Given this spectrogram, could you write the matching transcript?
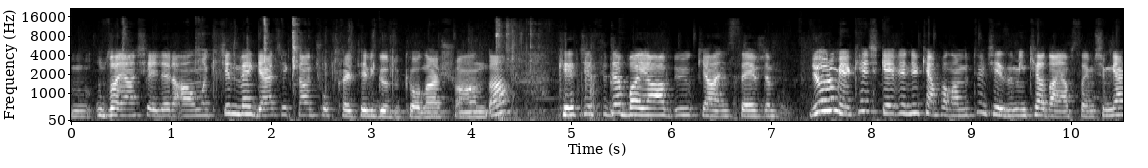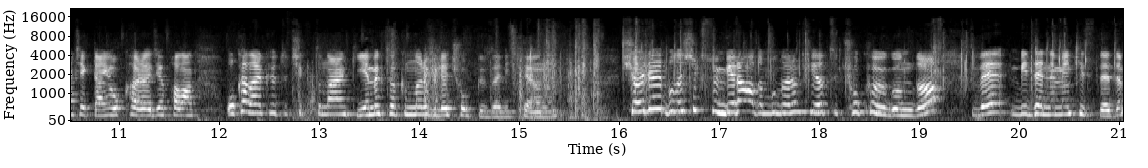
ım, uzayan şeyleri almak için ve gerçekten çok kaliteli gözüküyorlar şu anda. Kepçesi de bayağı büyük yani sevdim. Diyorum ya keşke evlenirken falan bütün çeyizimi Ikea'dan yapsaymışım. Gerçekten yok karaca falan o kadar kötü çıktılar ki yemek takımları bile çok güzel Ikea'nın. Şöyle bulaşık süngeri aldım. Bunların fiyatı çok uygundu ve bir denemek istedim.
